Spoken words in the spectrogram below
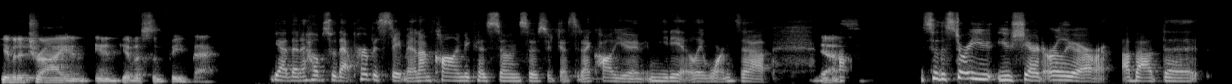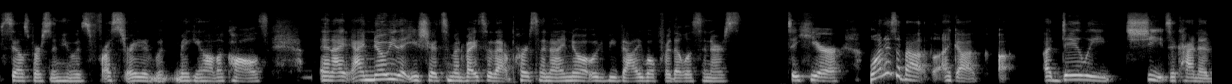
Give it a try and, and give us some feedback. Yeah then it helps with that purpose statement. I'm calling because so and so suggested i call you and immediately warms it up. Yes. Um, so the story you, you shared earlier about the salesperson who was frustrated with making all the calls and I, I know that you shared some advice with that person and i know it would be valuable for the listeners to hear. One is about like a, a a daily sheet to kind of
